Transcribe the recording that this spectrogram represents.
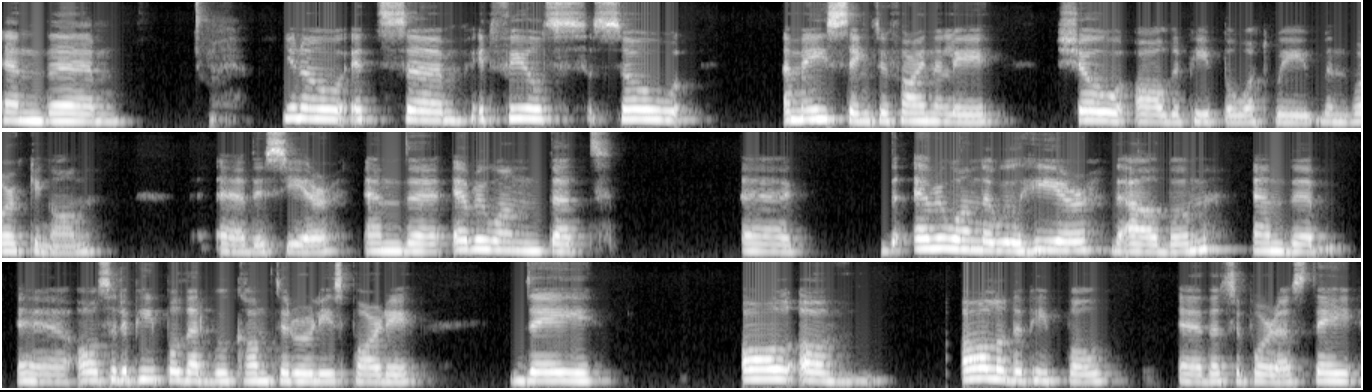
And um, you know it's um, it feels so amazing to finally show all the people what we've been working on uh, this year. And uh, everyone that uh, the, everyone that will hear the album and the, uh, also the people that will come to the release party they all of all of the people uh, that support us they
